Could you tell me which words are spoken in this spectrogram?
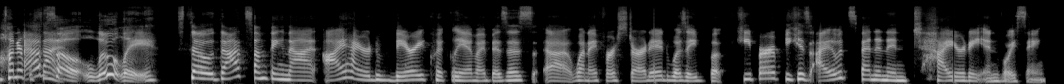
100%. Absolutely. So that's something that I hired very quickly in my business uh, when I first started was a bookkeeper because I would spend an entire day invoicing.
